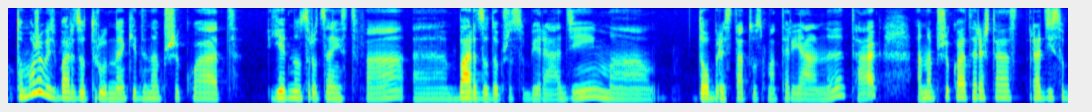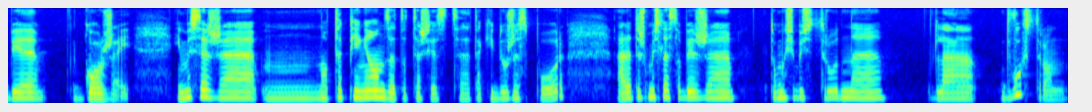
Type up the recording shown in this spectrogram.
to może być bardzo trudne, kiedy na przykład jedno z rodzeństwa e, bardzo dobrze sobie radzi, ma dobry status materialny, tak? a na przykład reszta radzi sobie gorzej. I myślę, że mm, no, te pieniądze to też jest e, taki duży spór, ale też myślę sobie, że to musi być trudne dla dwóch stron.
